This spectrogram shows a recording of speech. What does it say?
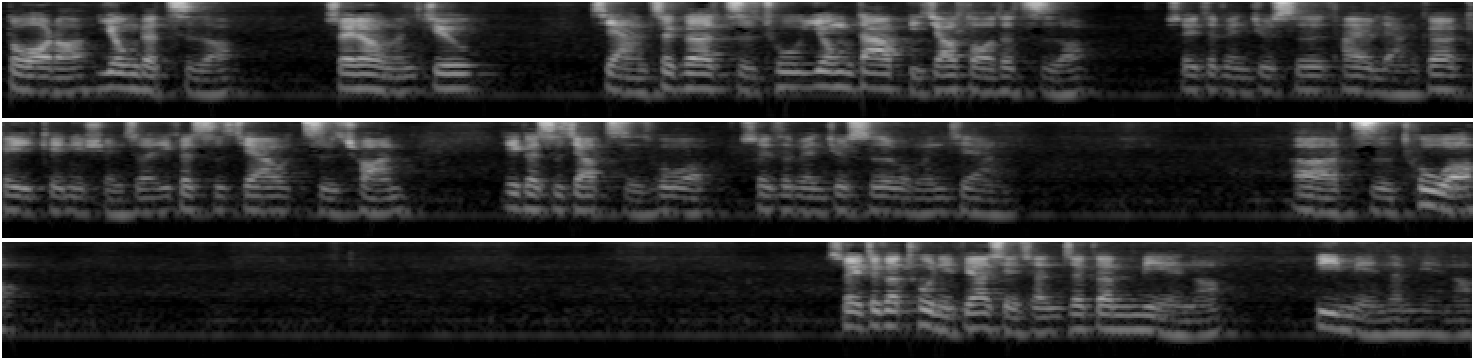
多的用的纸哦。所以呢，我们就讲这个纸兔用到比较多的纸哦。所以这边就是它有两个可以给你选择，一个是叫纸船，一个是叫纸兔哦。所以这边就是我们讲呃纸兔哦。所以这个兔你不要写成这个免哦，避免的免哦，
